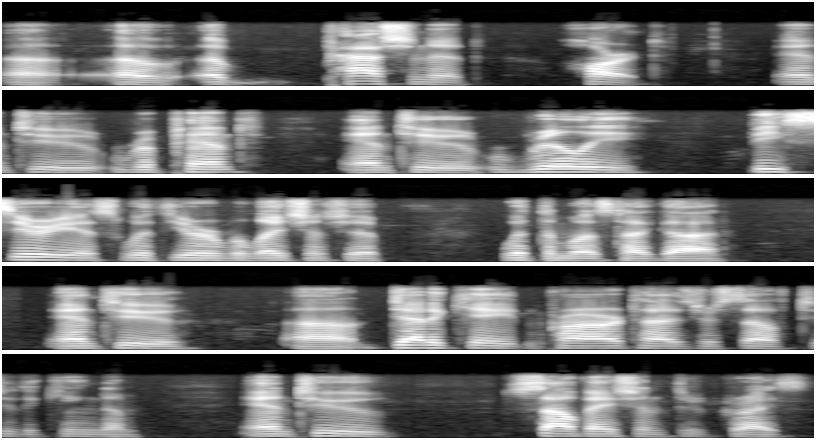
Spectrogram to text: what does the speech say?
uh, a, a passionate heart, and to repent and to really be serious with your relationship with the Most High God, and to uh, dedicate and prioritize yourself to the kingdom and to salvation through Christ.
